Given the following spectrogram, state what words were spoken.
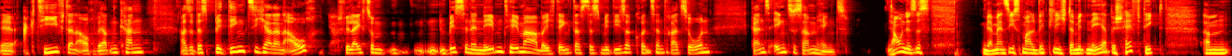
äh, aktiv dann auch werden kann. Also das bedingt sich ja dann auch, ja. vielleicht so ein, ein bisschen ein Nebenthema, aber ich denke, dass das mit dieser Konzentration ganz eng zusammenhängt. Ja, und es ist, wenn man sich mal wirklich damit näher beschäftigt, ähm,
